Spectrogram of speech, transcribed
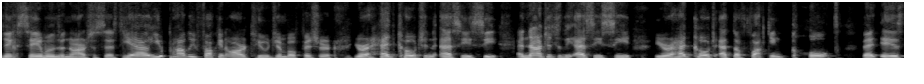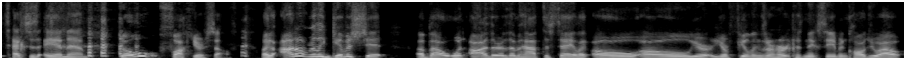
Nick Saban's a narcissist. Yeah, you probably fucking are too, Jimbo Fisher. You're a head coach in the SEC, and not just at the SEC. You're a head coach at the fucking cult that is Texas A&M. Go fuck yourself. Like I don't really give a shit about what either of them have to say. Like, oh, oh, your your feelings are hurt because Nick Saban called you out.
